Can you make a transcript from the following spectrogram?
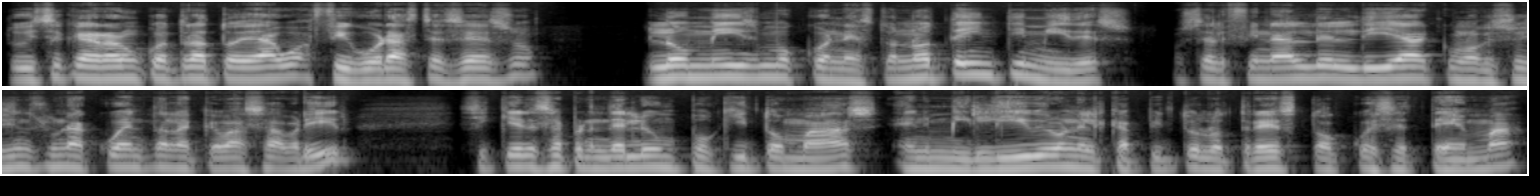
Tuviste que agarrar un contrato de agua, figuraste eso. Lo mismo con esto. No te intimides. O sea, al final del día, como que estoy diciendo, es una cuenta en la que vas a abrir. Si quieres aprenderle un poquito más, en mi libro, en el capítulo 3, toco ese tema.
